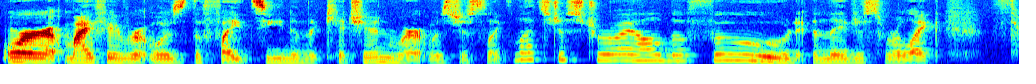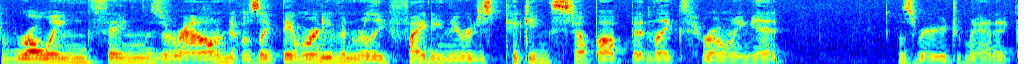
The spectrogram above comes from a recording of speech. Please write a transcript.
Or my favorite was the fight scene in the kitchen where it was just like, let's destroy all the food. And they just were like throwing things around. It was like they weren't even really fighting, they were just picking stuff up and like throwing it. It was very dramatic.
